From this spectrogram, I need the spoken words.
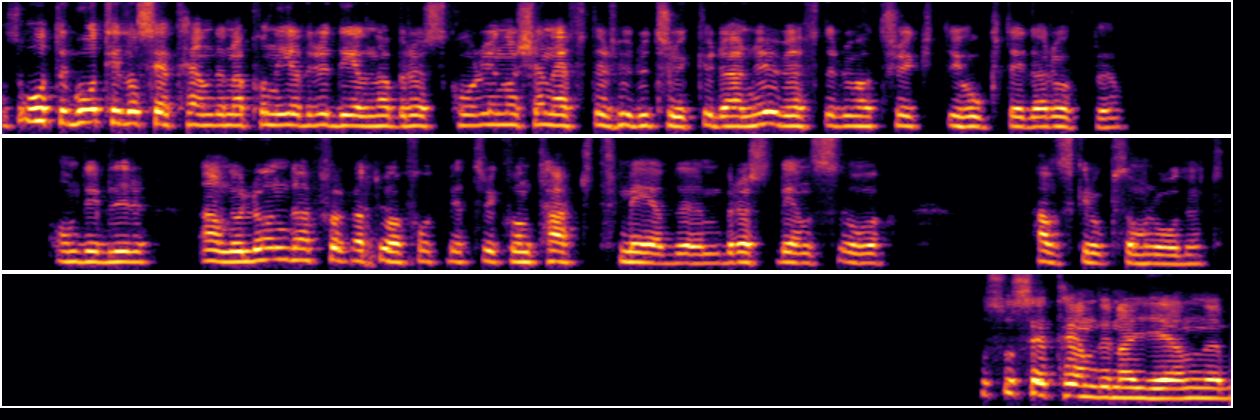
Och så återgå till att sätta händerna på nedre delen av bröstkorgen och känn efter hur du trycker där nu efter du har tryckt ihop dig där uppe. Om det blir annorlunda för att du har fått bättre kontakt med eh, bröstbens och halsgropsområdet. Och så sätt händerna igen eh,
